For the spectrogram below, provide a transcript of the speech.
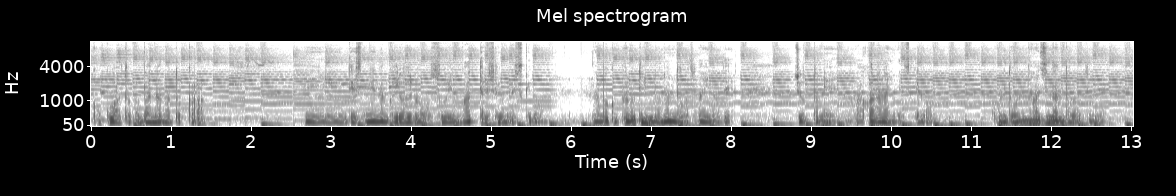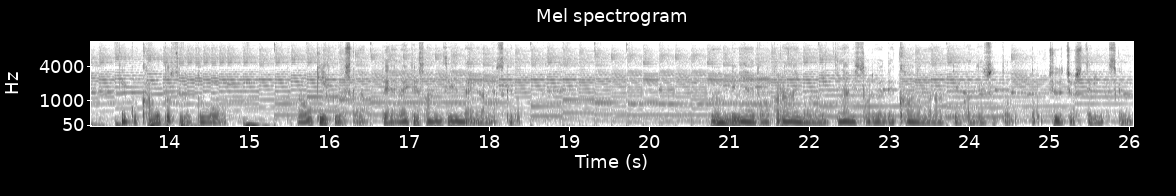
ココアとかバナナとか、えー、ですね。なんかいろいろそういうのがあったりするんですけど僕プロテインも飲んだことないのでちょっとねわからないんですけどこれどんな味なんだろうってね結構買うとするとやっぱり大きい袋しかなくて大体3000円台なんですけど飲んでみないとわからないものをいきなりそれで買うのもなっていう感じでちょっと躊躇してるんですけどね。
